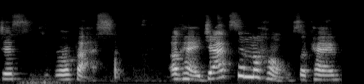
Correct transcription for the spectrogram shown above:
just real fast. Okay, Jackson Mahomes. Okay,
